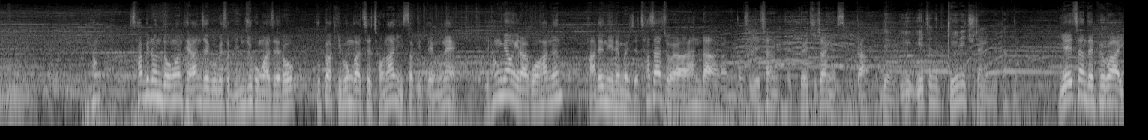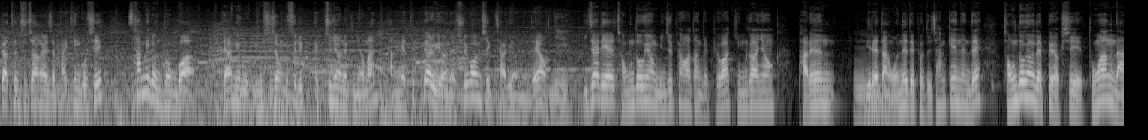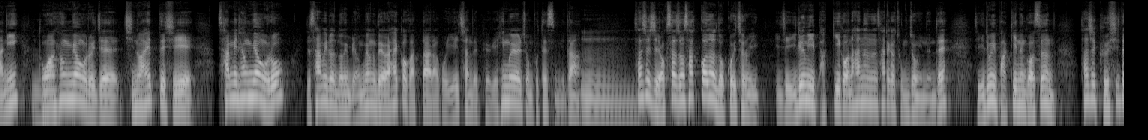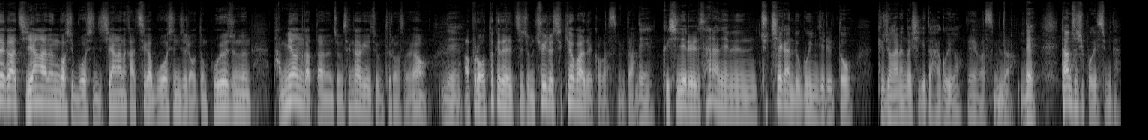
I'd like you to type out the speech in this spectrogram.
형, 3.1 운동은 대한제국에서 민주공화제로 국가 기본가치의 전환이 있었기 때문에 혁명이라고 하는 다른 이름을 이제 찾아줘야 한다라는 것이 이해찬 대표의 주장이었습니다. 네, 이게 이해찬 대표 개인의 주장입니까? 이해찬 대표가 이 같은 주장을 이제 밝힌 곳이 3.1 운동과 대한민국 임시정부 수립 100주년을 기념한 당내 특별위원회 출범식 자리였는데요. 예. 이 자리에 정동영 민주평화당 대표와 김관영 바른 음. 미래당 원내대표도 함께 했는데 정동영 대표 역시 동학난이 음. 동학혁명으로 이제 진화했듯이 3.1 혁명으로 이제 3.1 운동이 명명되어야 할 것 같다라고 이해찬 대표에게 힘을 좀 보탰습니다. 음. 사실 이제 역사전 사건을 놓고 이처럼 이- 이제 이름이 바뀌거나 하는 사례가 종종 있는데 이름이 바뀌는 것은 사실 그 시대가 지향하는 것이 무엇인지 지향하는 가치가 무엇인지를 어떤 보여주는 단면 같다는 좀 생각이 좀 들어서요. 네. 앞으로 어떻게 될지 좀 추이를 지켜봐야 될 것 같습니다. 네, 그 시대를 살아내는 주체가 누구인지를 또 규정하는 것이기도 하고요. 네, 맞습니다. 음, 네, 다음 소식 보겠습니다.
